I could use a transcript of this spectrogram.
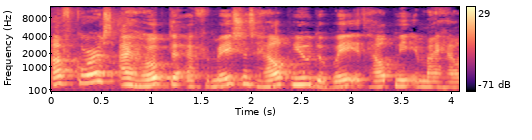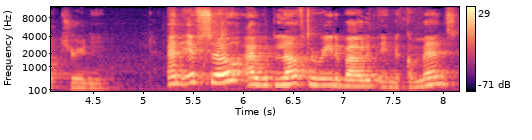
Of course, I hope the affirmations help you the way it helped me in my health journey. And if so, I would love to read about it in the comments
